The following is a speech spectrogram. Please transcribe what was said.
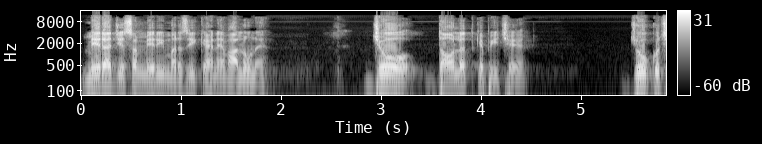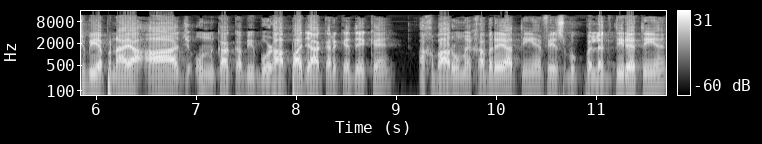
میرا جسم میری مرضی کہنے والوں نے جو دولت کے پیچھے جو کچھ بھی اپنایا، آج ان کا کبھی بڑھاپا جا کر کے دیکھیں، اخباروں میں خبریں آتی ہیں، فیس بک پہ لگتی رہتی ہیں،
